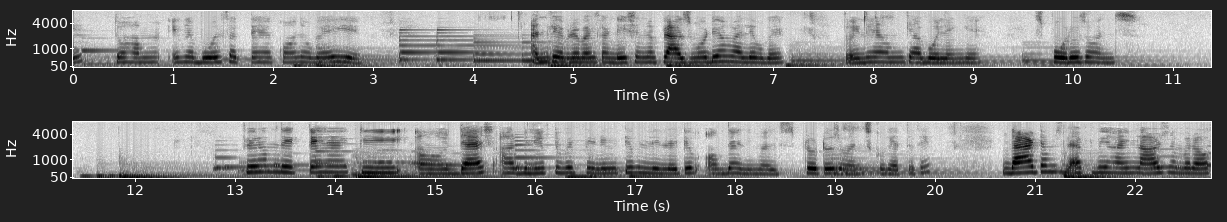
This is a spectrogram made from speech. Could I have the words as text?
ये तो हम इन्हें बोल सकते हैं कौन हो गए ये अनफेवरेबल कंडीशन में प्लाज्मोडियम वाले हो गए तो इन्हें हम क्या बोलेंगे स्पोरोजोन्स फिर हम देखते हैं कि dash are believe to be primitive relative of the animals protozoans को कहते थे diatoms left behind large number of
